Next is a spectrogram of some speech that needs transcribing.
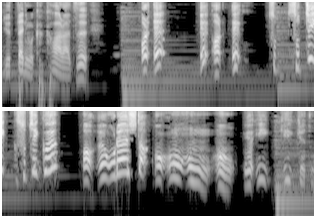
言ったにもかかわらず、あれ、え？え、あれ、え、そ、そっち、そっち行く？あ、え、俺下、あ、うん、うん、うん。いや、いい、いいけど、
